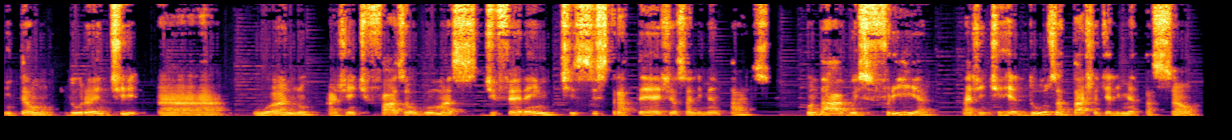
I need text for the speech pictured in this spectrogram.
Então, durante a, o ano, a gente faz algumas diferentes estratégias alimentares. Quando a água esfria, a gente reduz a taxa de alimentação,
